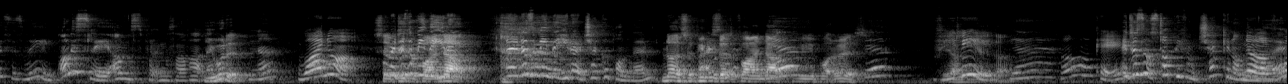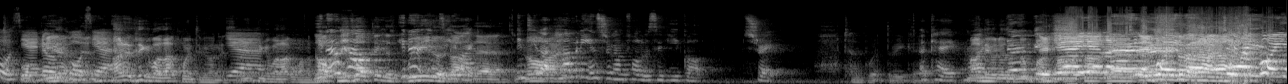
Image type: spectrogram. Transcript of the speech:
this is me. Honestly, I'm just putting myself out there. You wouldn't? No. Why not? So No, it doesn't people mean that you out. don't. No, it doesn't mean that you don't check up on them. No, so people don't find out yeah. who your partner is. Yeah. Yeah, Really? get that. Yeah. Oh, okay. It doesn't stop you from checking on No, them. No, of though. course, yeah, no, Yeah. of course, I yeah. I didn't think about that point to be honest. I Yeah. didn't think about that one. You No, know people how? think there's You know, weirdos India, out like, there. India, No, like, I- how many Instagram followers have you got? Straight. 10.3k. Okay. Man, right. even know No number. Yeah, yeah, like Yeah, point- yeah, yeah. point- point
